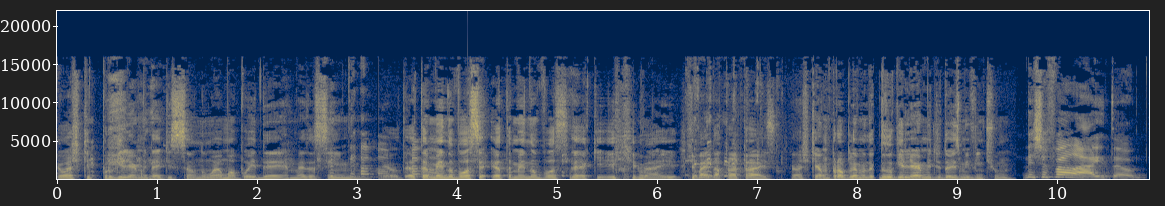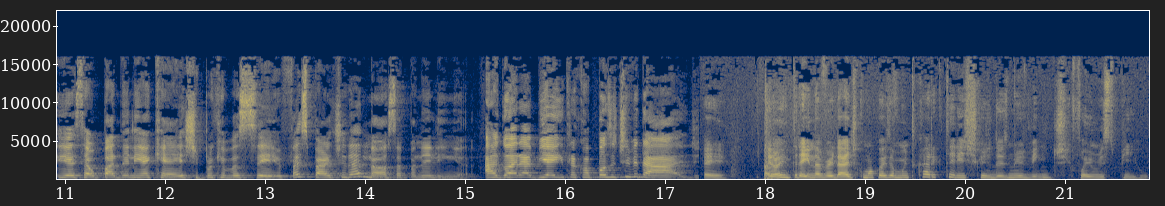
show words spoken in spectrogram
Eu acho que pro Guilherme da edição não é uma boa ideia, mas assim, Tá bom, eu, tá eu também não vou ser, eu também não vou ser aqui que vai, que vai dar pra trás. Eu acho que é um problema do, do Guilherme de 2021. Deixa eu falar, então. E esse é o Panelinha Cast, porque você faz parte da nossa panelinha. Agora a Bia entra com a positividade. É. Eu entrei, na verdade, com uma coisa muito característica de 2020, que foi um espirro.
